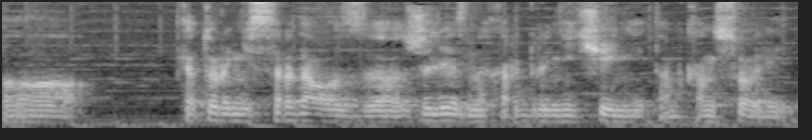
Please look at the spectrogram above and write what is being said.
а, который не страдал из-за железных ограничений там консолей.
